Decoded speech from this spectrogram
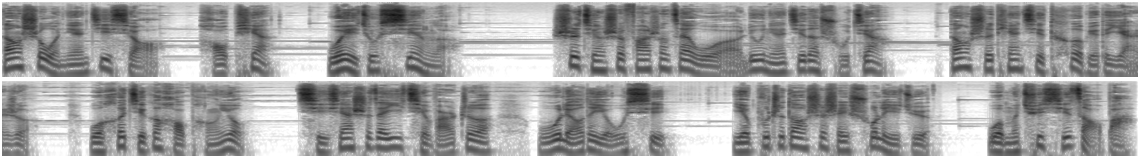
当时我年纪小，好骗，我也就信了。事情是发生在我六年级的暑假，当时天气特别的炎热，我和几个好朋友起先是在一起玩着无聊的游戏，也不知道是谁说了一句：“我们去洗澡吧。”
